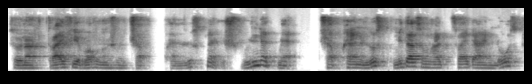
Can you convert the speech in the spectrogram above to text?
so nach drei, vier Wochen, ich habe keine Lust mehr, ich will nicht mehr. Ich habe keine Lust, mittags um halb zwei daheim los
